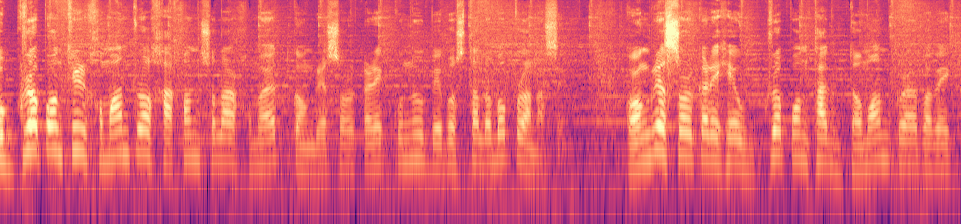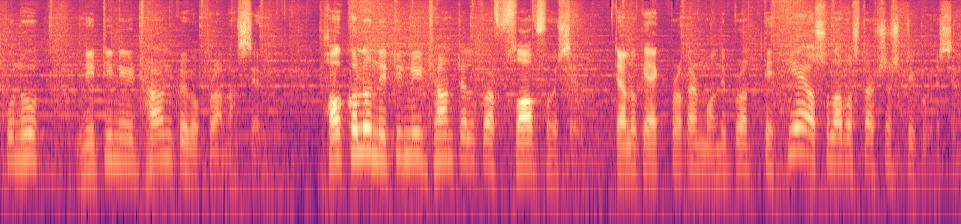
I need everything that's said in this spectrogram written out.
উগ্ৰপন্থীৰ সমান্তৰাল শাসন চলাৰ সময়ত কংগ্ৰেছ চৰকাৰে কোনো ব্যৱস্থা ল'ব পৰা নাছিল। কংগ্ৰেছ চৰকাৰে সেই উগ্ৰপন্থাক দমন কৰাৰ বাবে কোনো নীতি নিৰ্ধাৰণ কৰিব পৰা নাছিল। সকলো নীতি নিৰ্ধাৰণ তেওঁলোকৰ ফ্লপ হৈছিল। তেওঁলোকে এক প্ৰকাৰ মণিপুৰত তেতিয়াই অচলাৱস্থাৰ সৃষ্টি কৰিছিল।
